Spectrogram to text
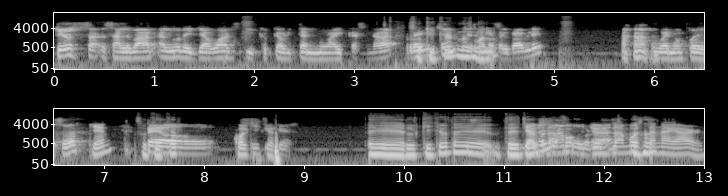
Quiero sa- salvar algo de Jaguars y creo que ahorita no hay casi nada. Robinson no es es más salvable. Ajá, bueno, puede ser. ¿Quién? Pero. ¿Cuál kicker? el kicker de, de Jaguars. Lambo, Lambo, Josh ¿verdad? Lambo está en IR.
